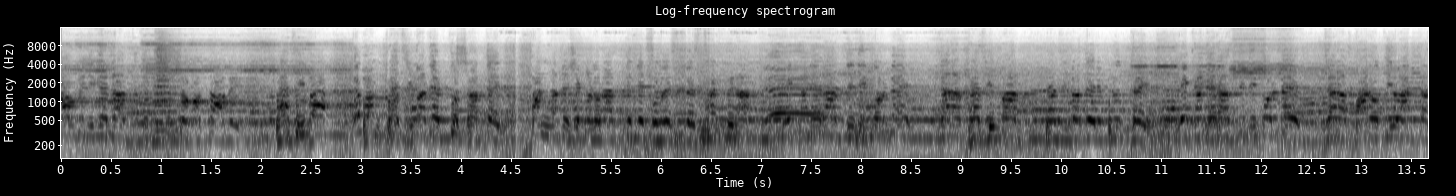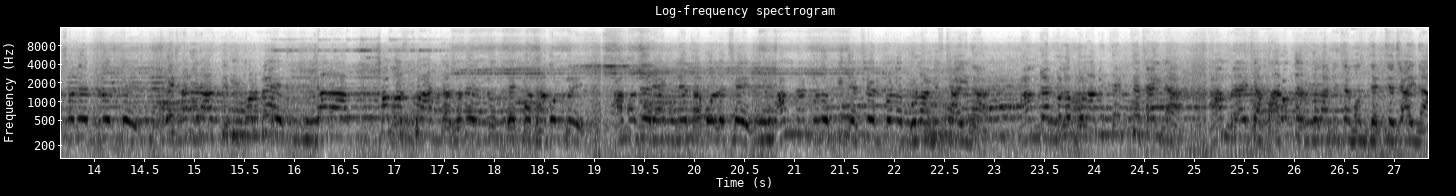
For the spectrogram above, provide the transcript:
আওয়ামী লীগের রাজনীতি নিষিদ্ধ করতে হবে। ফ্যাসিবাদ এবং ফ্যাসিবাদের দোষরদের, বাংলাদেশে কোনো রাজনীতির কোনো স্পেস থাকবে না। এখানে রাজনীতি করবে যারা ফ্যাসিবাদ, ফ্যাসিবাদের বিরুদ্ধে। এখানে রাজনীতি করবে যারা ভারতীয় আগ্রাসনের বিরুদ্ধে। এখানে রাজনীতি করবে যারা সমস্ত আগ্রাসনের বিরুদ্ধে কথা বলবে, আমাদের এক নেতা বলেছে, আমরা কোনো বিদেশের কোনো গোলামি চাই না, আমরা কোনো গোলামি দেখতে চাই না, আমরা এটা ভারতের গোলামি যেমন দেখতে চাই না,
